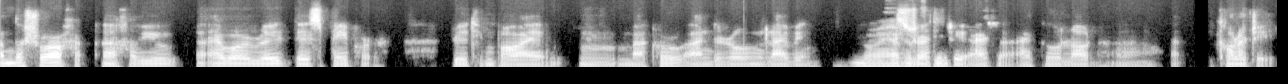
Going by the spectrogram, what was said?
I'm not sure, uh, have you ever read this paper written by um, Marco and Ron Levin? No, I haven't. seen- strategy as an ecolog uh, ecology.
